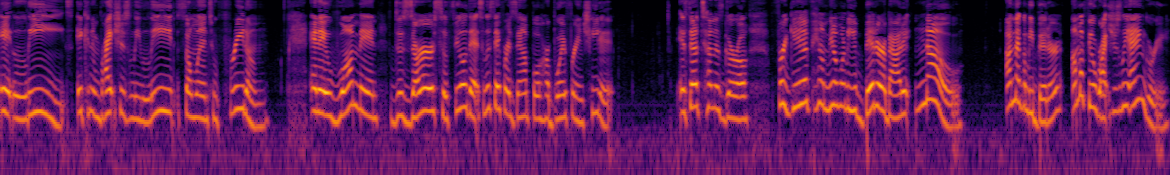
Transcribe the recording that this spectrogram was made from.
It leads. It can righteously lead someone into freedom. And a woman deserves to feel that. So let's say, for example, her boyfriend cheated. Instead of telling this girl, forgive him, you don't want to be bitter about it. No, I'm not to be bitter. I'm to feel righteously angry.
